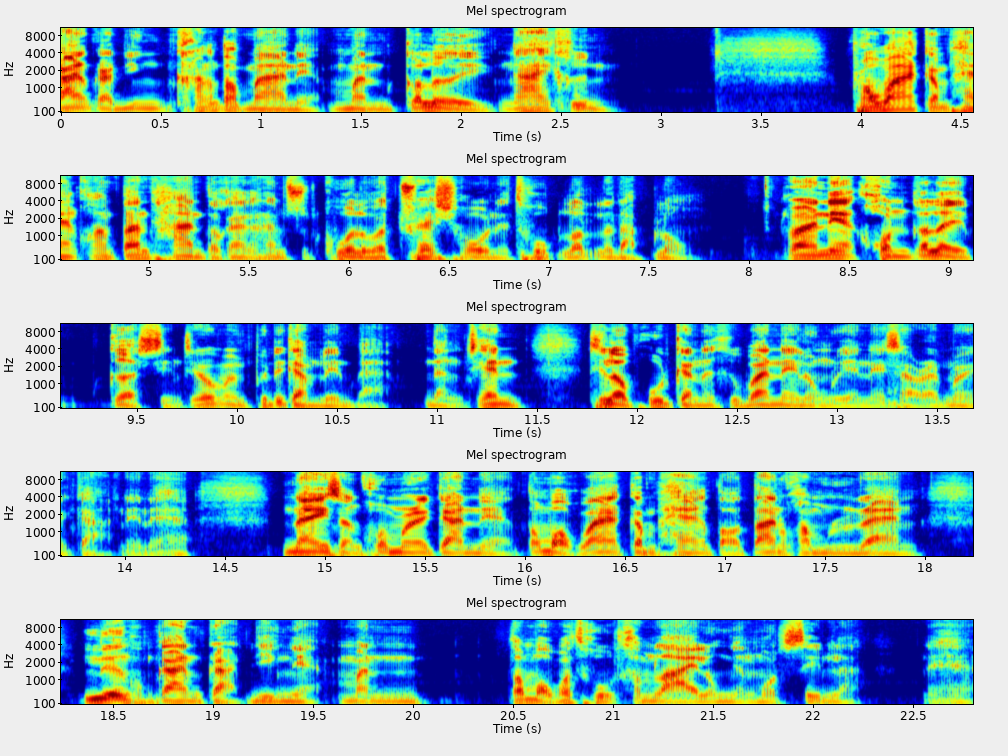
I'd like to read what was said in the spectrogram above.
การกราดยิงครั้งต่อมาเนี่ยมันก็เลยง่ายขึ้น เพราะว่ากำแพงความต้านทานต่อการกระทำสุดขั้วหรือว่า threshold เนี่ยถูกลดระดับลง เพราะฉะนั้นเนี่ยคนก็เลยเกิดสิ่งที่เรียกว่าเป็นพฤติกรรมเลียนแบบ ดังเช่น ที่เราพูดกันก็คือว่าในโรงเรียนในสหรัฐอเมริกาเนี่ยนะฮะในสังคมอเมริกันเนี่ยต้องบอกว่ากำแพงต่อต้านความรุนแรง เรื่องของการกราดยิงเนี่ยมันต้องบอกว่าถูกทำลายลงอย่างหมดสิ้นละนะฮะ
